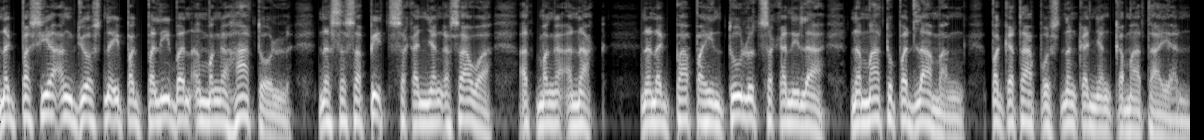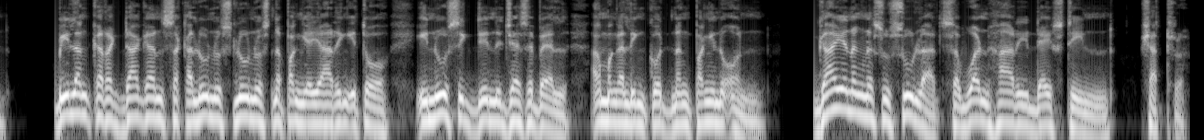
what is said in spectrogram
nagpasya ang Diyos na ipagpaliban ang mga hatol na sasapit sa kanyang asawa at mga anak na nagpapahintulot sa kanila na matupad lamang pagkatapos ng kanyang kamatayan. Bilang karagdagan sa kalunos-lunos na pangyayaring ito, inusig din ni Jezebel ang mga lingkod ng Panginoon. Gaya ng nasusulat sa 1 Hari 16, chapter.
